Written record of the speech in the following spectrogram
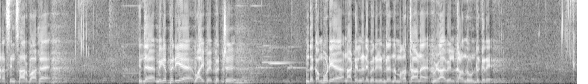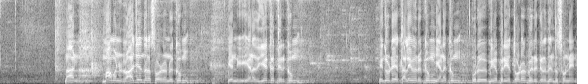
அரசின் சார்பாக இந்த மிகப்பெரிய வாய்ப்பை பெற்று இந்த கம்போடியா நாட்டில் நடைபெறுகின்ற இந்த மகத்தான விழாவில் கலந்து கொண்டிருக்கிறேன். நான் மாமன் ராஜேந்திர சோழனுக்கும் என் எனது இயக்கத்திற்கும் எங்களுடைய தலைவருக்கும் எனக்கும் ஒரு மிகப்பெரிய தொடர்பு இருக்கிறது என்று சொன்னேன்.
